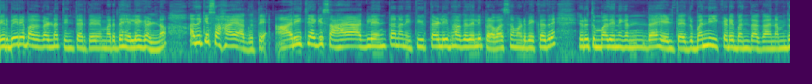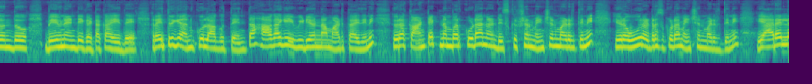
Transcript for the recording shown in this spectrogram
ಬೇರೆ ಬೇರೆ ಭಾಗಗಳನ್ನ ತಿಂತಾ ಇರ್ತೇವೆ, ಮರದ ಎಲೆಗಳನ್ನ ಅದಕ್ಕೆ ಸಹಾಯ ಆಗುತ್ತೆ. ಆ ರೀತಿಯಾಗಿ ಸಹಾಯ ಆಗಲಿ ಅಂತ ನಾನು ಈ ತೀರ್ಥಹಳ್ಳಿ ಭಾಗದಲ್ಲಿ ಪ್ರವಾಸ ಮಾಡಬೇಕಾದ್ರೆ ಇವರು ತುಂಬ ದಿನಗಳಿಂದ ಹೇಳ್ತಾ ಇದ್ರು. ಬನ್ನಿ ಈ ಕಡೆ ಬಂದಾಗ ನಮ್ಮದೊಂದು ಬೇವಿನ ಹಿಂಡಿ ಘಟಕ ಇದೆ. ರೈತರಿಗೆ ಅನುಕೂಲ ಆಗುತ್ತೆ ಅಂತ. ಹಾಗಾಗಿ ಈ ವಿಡಿಯೋನ ಮಾಡ್ತಾ ಇದ್ದೀನಿ. ಇವರ ಕಾಂಟ್ಯಾಕ್ಟ್ ನಂಬರ್ ಕೂಡ ನಾನು ಡಿಸ್ಕ್ರಿಪ್ಷನ್ ಮೆನ್ಷನ್ ಮಾಡಿರ್ತೀನಿ. ಇವರ ಊರ ಅಡ್ರೆಸ್ ಕೂಡ ಮೆನ್ಷನ್ ಮಾಡಿರ್ತೀನಿ. ಯಾರೆಲ್ಲ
